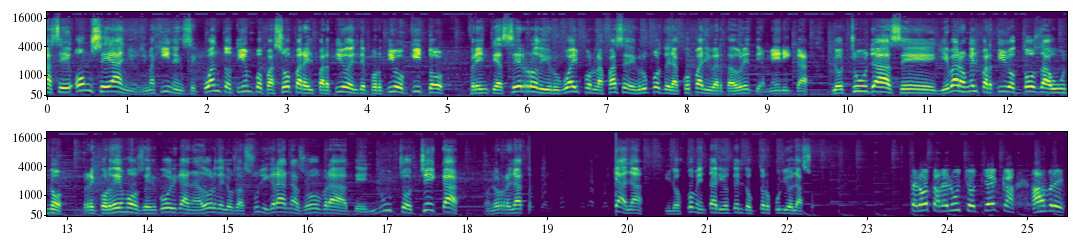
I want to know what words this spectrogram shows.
hace 11 años, imagínense cuánto tiempo pasó para el partido del Deportivo Quito frente a Cerro de Uruguay por la fase de grupos de la Copa Libertadores de América. Los Chuyas se llevaron el partido 2 a 1. Recordemos el gol ganador de los azuligranas, obra de Lucho Checa, con los relatos de Alfonso Lazo Ayala y los comentarios del doctor Julio Lazo. Pelota de Lucho Checa, abre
